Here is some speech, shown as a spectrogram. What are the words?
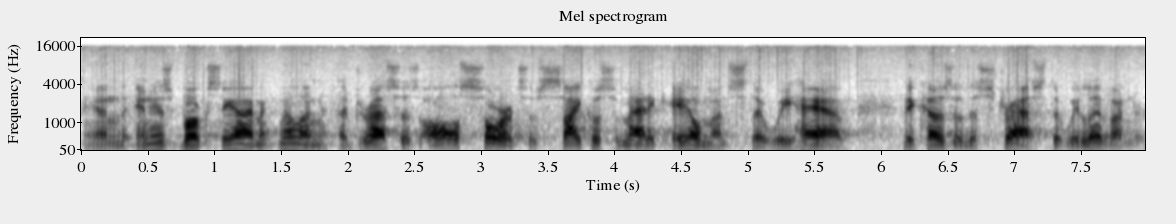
And in his book, C.I. McMillen addresses all sorts of psychosomatic ailments that we have because of the stress that we live under.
